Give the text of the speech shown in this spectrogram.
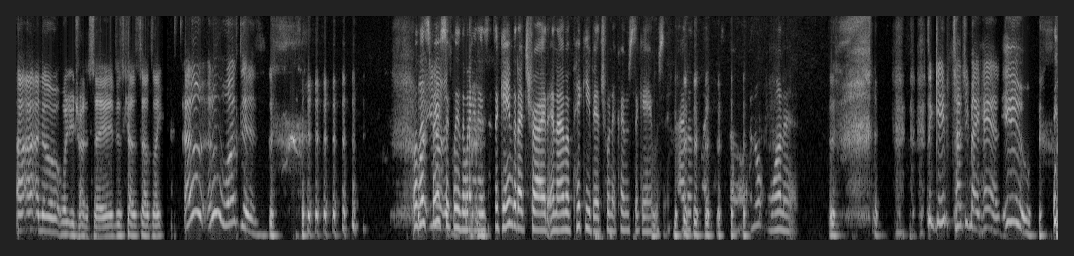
I, I- know what you're trying to say. It just kind of sounds like I don't, I don't want this. Well, Well, that's you know, basically the way it is. It's a game that I tried, and I'm a picky bitch when it comes to games. I don't like it, so I don't want it. the game's touching my hand. Ew.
